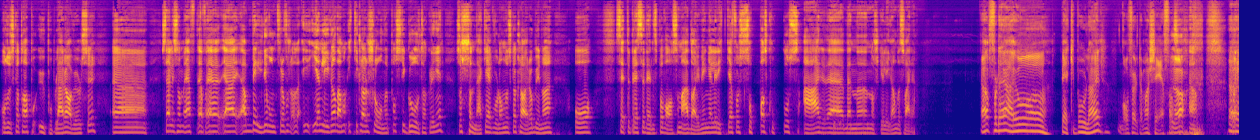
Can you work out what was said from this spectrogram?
og du skal ta på upopulære avgjørelser. Eh, så jeg, liksom, jeg, jeg, jeg, er veldig vondt for å forstå I, I en liga der man ikke klarer å slå ned på stygge hodetaklinger, så skjønner jeg ikke helt hvordan du skal klare å begynne å sette presedens på hva som er diving eller ikke, for såpass kokos er eh, den eh, norske ligaen, dessverre. Ja, for det er jo Peke på Ole her. Nå følte jeg meg sjef, altså. Ja. For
